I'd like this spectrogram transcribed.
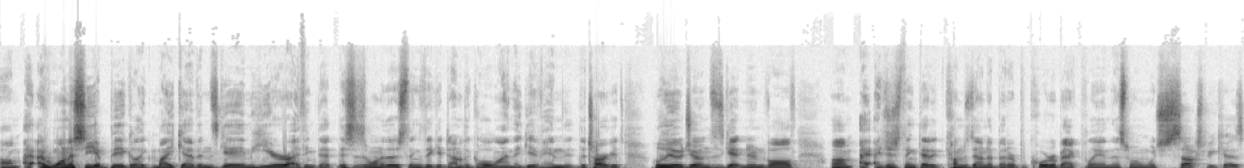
um, I, I want to see a big like Mike Evans game here. I think that this is one of those things. They get down to the goal line, they give him the, the targets. Julio Jones is getting involved. Um, I, I just think that it comes down to better quarterback play in this one, which sucks because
